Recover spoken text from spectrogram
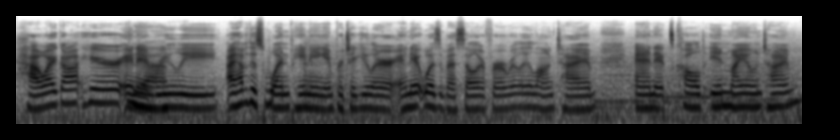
how I got here, and Yeah. it really. I have this one painting in particular, and it was a bestseller for a really long time, and it's called "In My Own Time."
